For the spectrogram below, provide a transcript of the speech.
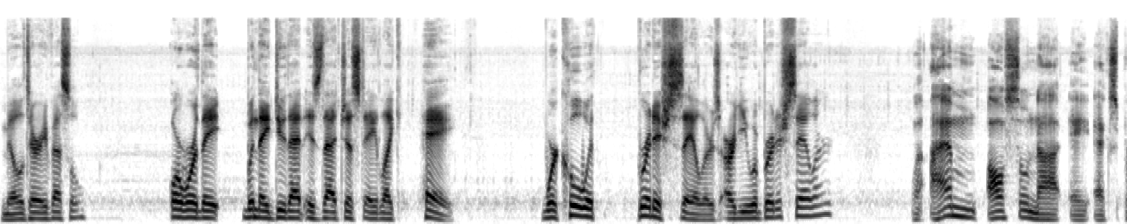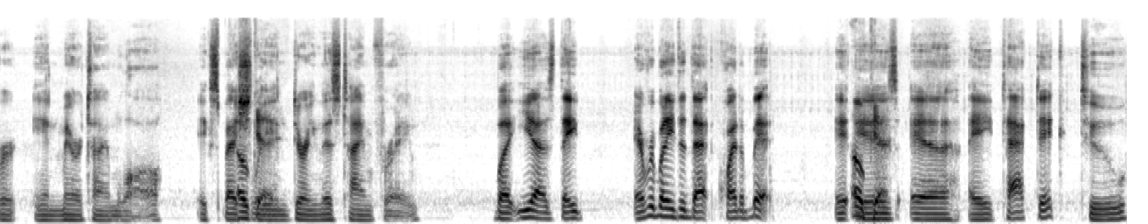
military vessel? Or were they when they do that is that just a like, "Hey, we're cool with British sailors. Are you a British sailor?" Well, I'm also not a expert in maritime law, especially Okay. in, during this time frame. But yes, they everybody did that quite a bit. It is Okay. a, a tactic to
